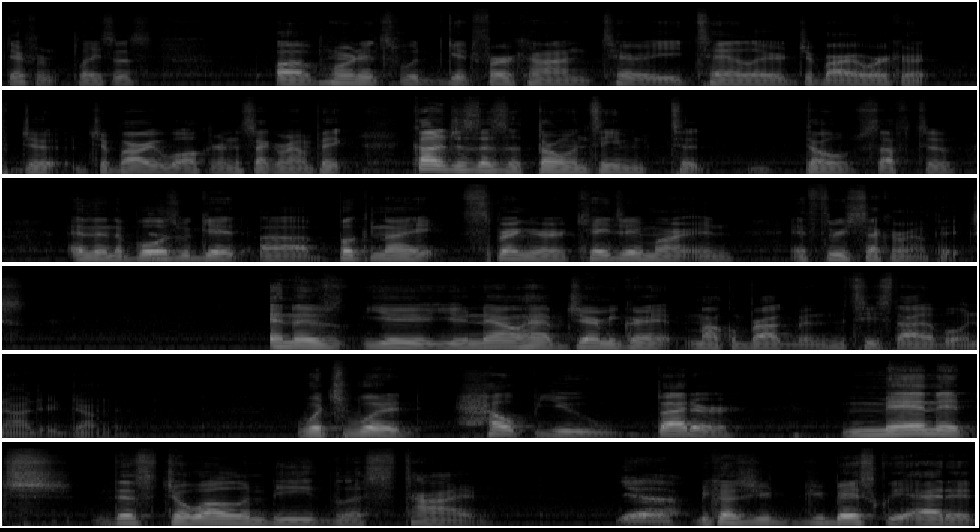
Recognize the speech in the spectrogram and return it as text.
different places. Uh, Hornets would get Furkan, Terry Taylor, Jabari Walker, J- Jabari Walker in the second round pick, kind of just as a throwing team to throw stuff to. And then the Bulls would get uh, Book Knight, Springer, KJ Martin, and three second round picks. And there's you you now have Jerami Grant, Malcolm Brogdon, Matisse Thybulle, and Andre Drummond, which would help you better manage this Joel Embiid-less time Yeah. because you you basically added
